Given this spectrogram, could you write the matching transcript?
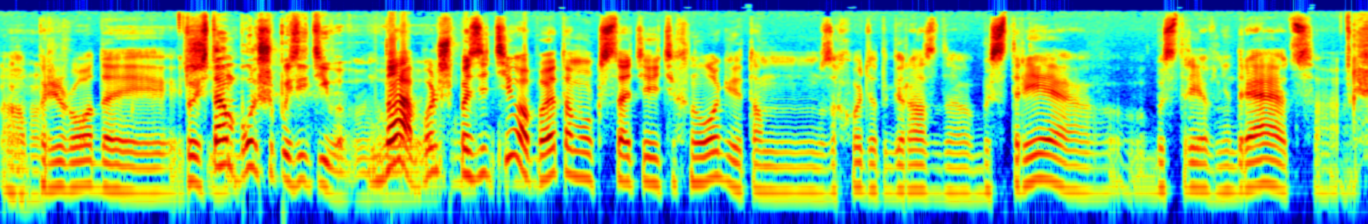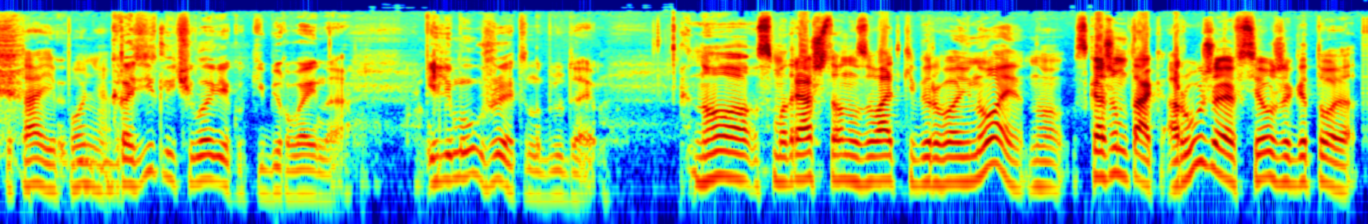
угу. природой. То есть там больше позитива. Да, больше позитива, поэтому, кстати, и технологии там заходят гораздо быстрее, быстрее внедряются. Китай, Япония. Грозит ли человеку кибервойна? Или мы уже это наблюдаем? Но смотря что называть кибервойной, но, скажем так, оружие все уже готовят.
